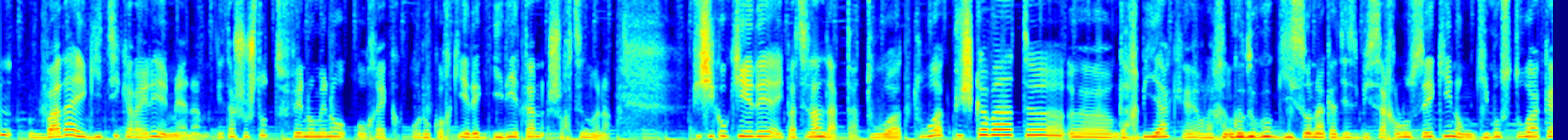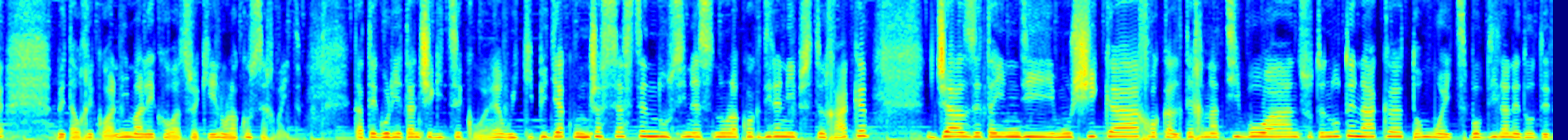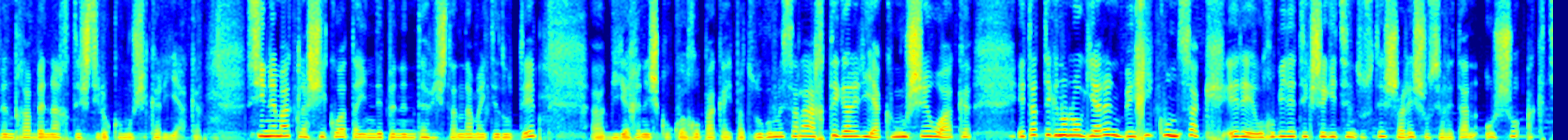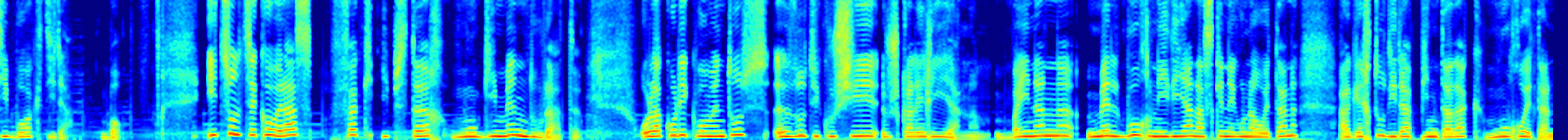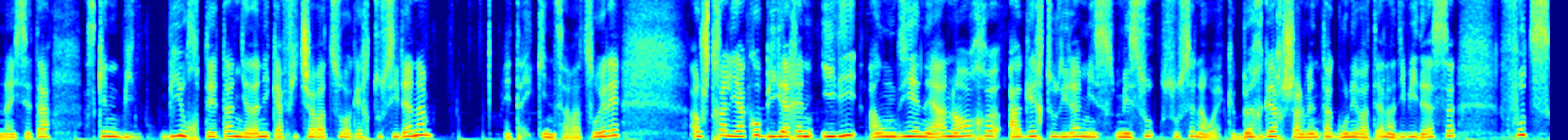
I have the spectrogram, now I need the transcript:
bada egitik ala ere hemen. Eta sustut fenomeno horrek orokorki ere hirietan sortzen duena. Fisikoki ere, aipatzen alda, tatuatuak pixka bat, uh, garbiak, eh, hola jango dugu, gizonak adiez bizar luzeekin, ongi moztuak, beta horreko animaleko batzuekin, holako zerbait kategorietan txegitzeko, eh? Wikipediak untsa zehazten du zinez nolakoak diren hipsterrak, jazz eta indi musika, rock alternatiboan zuten dutenak, Tom Waits, Bob Dylan edo Devendra Benart estiloko musikariak. Sinema klasikoa eta independentea biztanda maite dute, uh, bigarren eskoko arropak aipatu dugun bezala, arte galeriak, museoak, eta teknologiaren berrikuntzak ere urbiletik segitzen duzte, sare sozialetan oso aktiboak dira. Bon. Itzultzeko beraz, fak hipster mugimendurat. Olakorik momentuz ez dut ikusi Euskal Herrian. Baina Melbourne irian azken egun hauetan agertu dira pintadak muruetan. Naiz eta azken bi, bi urteetan jadanik afitsa batzu agertu ziren eta ekintza batzu ere. Australiako bigarren hiri haundienean hor agertu dira mezu zuzen hauek. Burger salmenta gune batean adibidez,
